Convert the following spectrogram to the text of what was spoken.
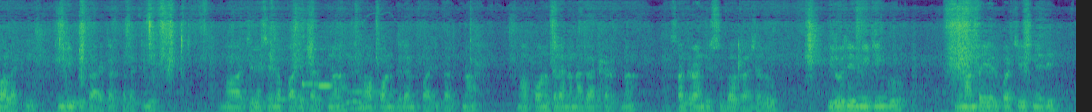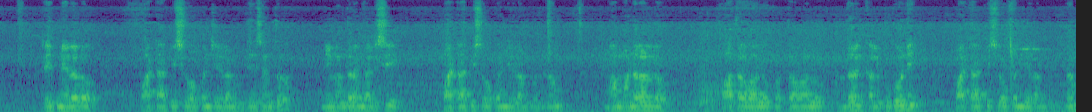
వాళ్ళకి టీడీపీ కార్యకర్తలకి మా జనసేన పార్టీ తరఫున మా పవన్ కళ్యాణ్ పార్టీ తరఫున మా పవన్ కళ్యాణ్ అన్న గారి తరఫున సంక్రాంతి శుభాకాంక్షలు. ఈరోజు ఈ మీటింగు మేమంతా ఏర్పాటు చేసినది రేపు నెలలో పార్టీ ఆఫీస్ ఓపెన్ చేయాలనే ఉద్దేశంతో మేమందరం కలిసి పార్టీ ఆఫీస్ ఓపెన్ చేయాలనుకుంటున్నాం. మా మండలంలో పాత వాళ్ళు కొత్త వాళ్ళు అందరం కలుపుకొని పార్టీ ఆఫీస్ ఓపెన్ చేయాలనుకుంటున్నాం.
